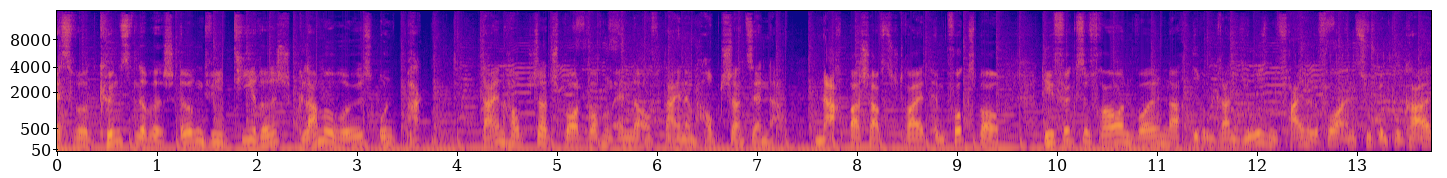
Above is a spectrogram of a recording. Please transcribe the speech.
Es wird künstlerisch, irgendwie tierisch, glamourös und packend. Dein Hauptstadtsportwochenende auf deinem Hauptstadtsender. Nachbarschaftsstreit im Fuchsbau. Die Füchse Frauen wollen nach ihrem grandiosen Final-Voreinzug im Pokal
